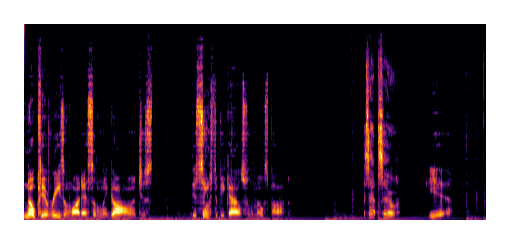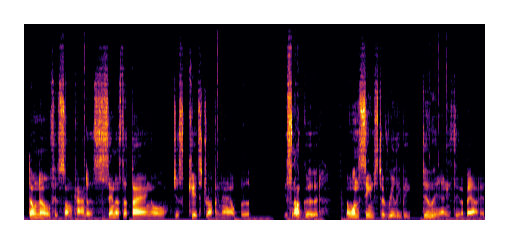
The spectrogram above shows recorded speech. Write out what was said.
No clear reason why they're suddenly gone, it just. It seems to be gals for the most part. Is that so? Yeah. Don't know if it's some kind of sinister thing or just kids dropping out, but it's not good. No one seems to really be doing anything about it.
